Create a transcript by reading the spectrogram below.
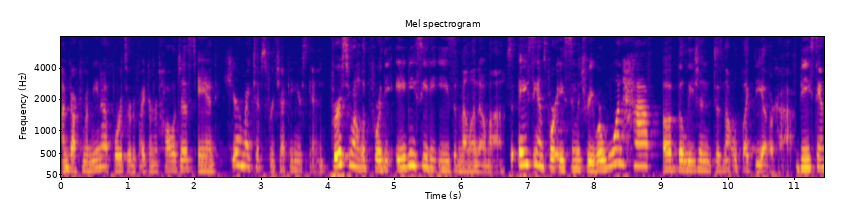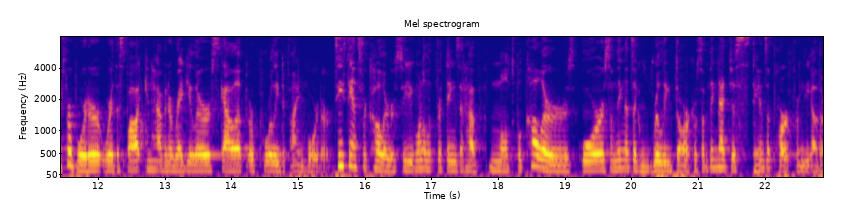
I'm Dr. Mamina, board certified dermatologist, and here are my tips for checking your skin. First, you wanna look for the ABCDEs of melanoma. So A stands for asymmetry, where one half of the lesion does not look like the other half. B stands for border, where the spot can have an irregular, scalloped, or poorly defined border. C stands for color, so you wanna look for things that have multiple colors, or something that's like really dark, or something that just stands apart from the other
